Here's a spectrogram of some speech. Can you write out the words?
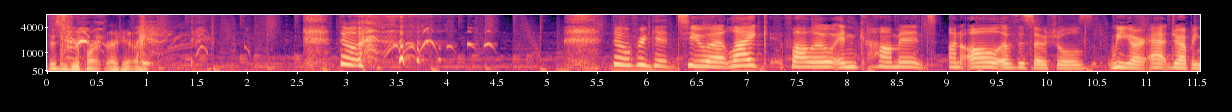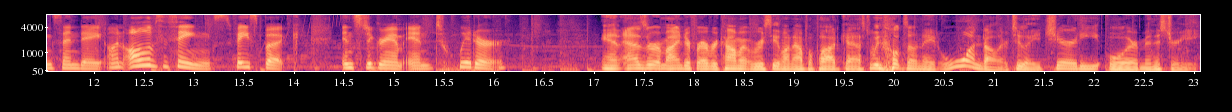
This is your part right here. Don't Don't forget to uh, like, follow, and comment on all of the socials. We are at Dropping Sunday on all of the things Facebook, Instagram, and Twitter. And as a reminder for every comment we receive on Apple Podcast, we will donate $1 to a charity or ministry.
